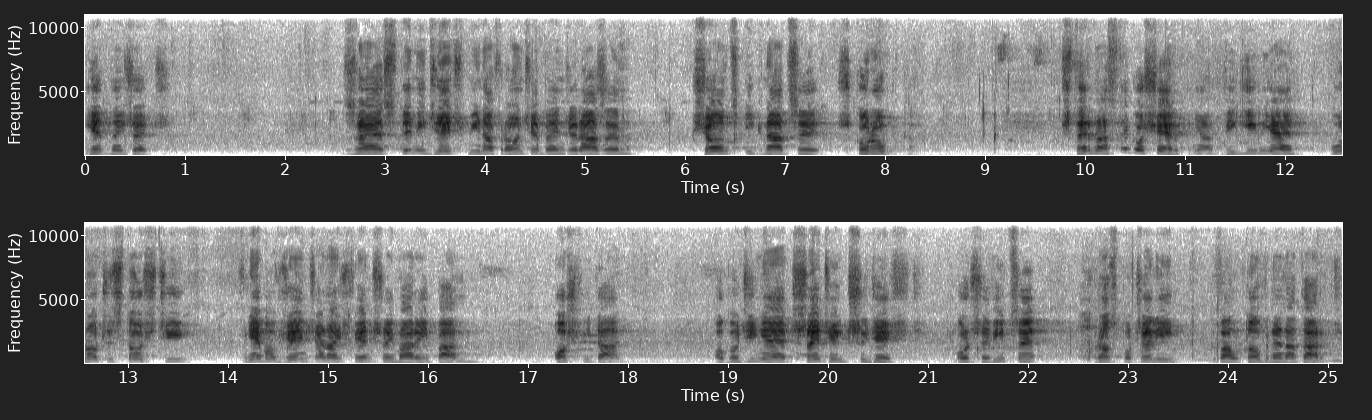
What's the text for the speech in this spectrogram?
jednej rzeczy że z tymi dziećmi na froncie będzie razem ksiądz Ignacy Skorupka. 14 sierpnia, w Wigilię uroczystości w niebo wzięcia Najświętszej Maryi Panny, o świtaniu, o godzinie 3.30 bolszewicy rozpoczęli gwałtowne natarcie.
